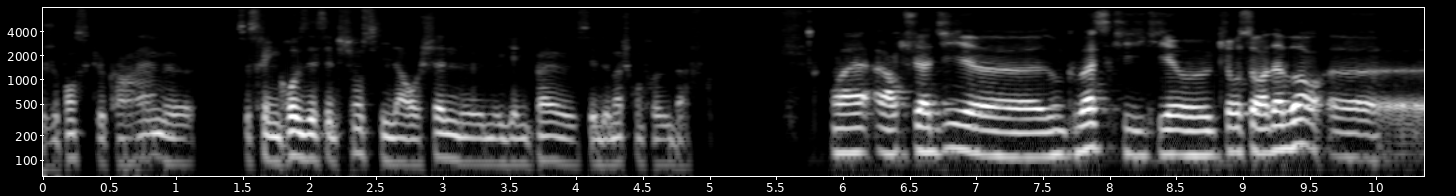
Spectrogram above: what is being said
je pense que quand même, ce serait une grosse déception si La Rochelle ne, gagne pas ces deux matchs contre BAF. Ouais, alors tu l'as dit, euh, donc Bass qui, qui, euh, qui recevra d'abord, euh,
